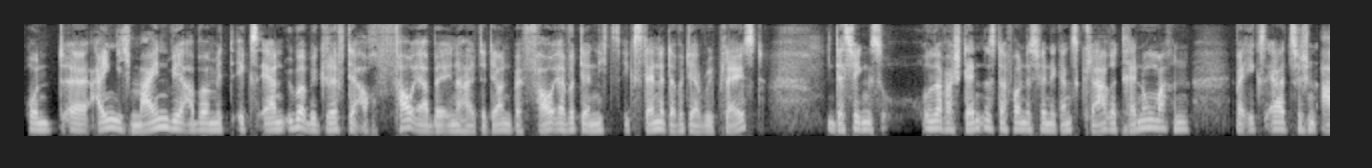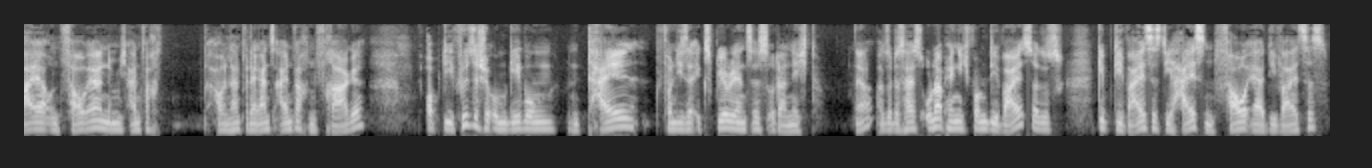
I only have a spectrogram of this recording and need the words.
Und äh, eigentlich meinen wir aber mit XR einen Überbegriff, der auch VR beinhaltet. Ja, und bei VR wird ja nichts extended, da wird ja replaced. Deswegen ist unser Verständnis davon, dass wir eine ganz klare Trennung machen bei XR zwischen AR und VR, nämlich einfach anhand von einer ganz einfachen Frage ob die physische Umgebung ein Teil von dieser Experience ist oder nicht. Ja, also das heißt unabhängig vom Device, also es gibt Devices, die heißen VR-Devices,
